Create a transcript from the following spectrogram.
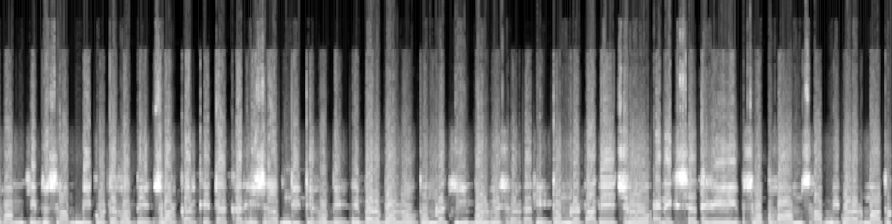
ফর্ম কিন্তু সাবমিট করতে হবে। সরকারকে টাকার হিসাব দিতে হবে। এবার বলো, তোমরা কি বলবে সরকারকে? তোমরা টাকা পেয়েছ? অ্যানেক্সা থ্রি ফর্ম সাবমিট করার মাত্র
